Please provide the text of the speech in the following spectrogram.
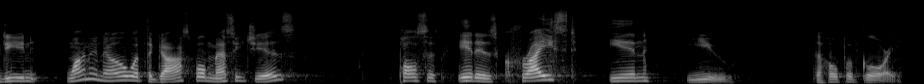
Do you want to know what the gospel message is? Paul says, It is Christ in you, the hope of glory.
